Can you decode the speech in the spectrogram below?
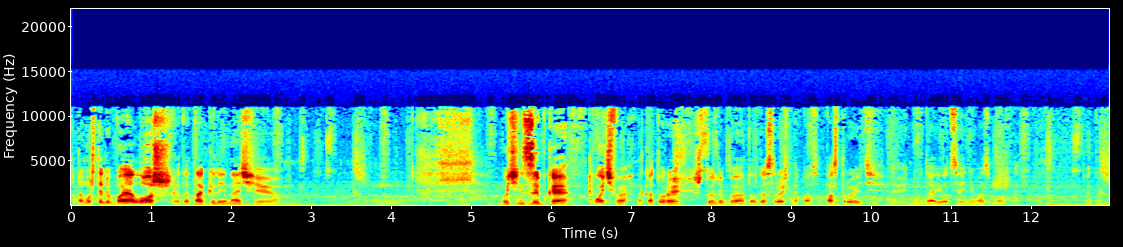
потому что любая ложь это так или иначе очень зыбкая почва, на которой что-либо долгосрочно построить не удается и невозможно. Поэтому,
